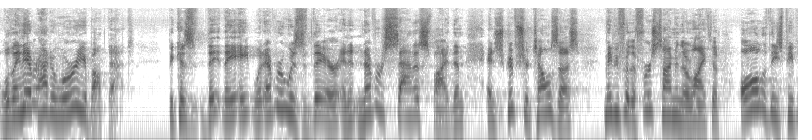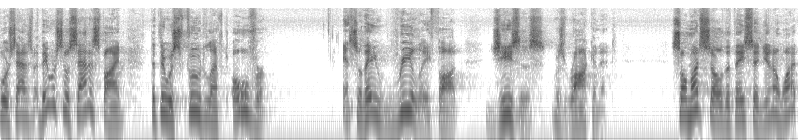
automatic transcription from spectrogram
well, they never had to worry about that because they, they ate whatever was there and it never satisfied them. And scripture tells us, maybe for the first time in their life, that all of these people were satisfied. They were so satisfied that there was food left over. And so they really thought Jesus was rocking it. So much so that they said, you know what?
